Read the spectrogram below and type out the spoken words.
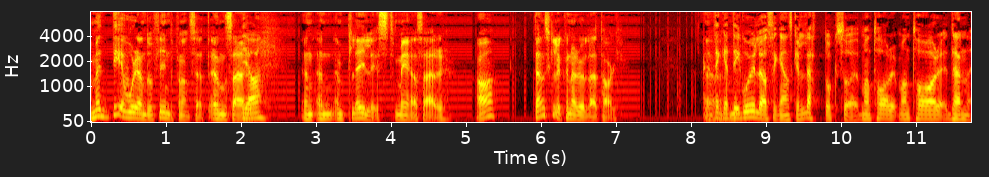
men det vore ändå fint på något sätt. En, så här, Ja. en, en, en playlist med så här, ja, den skulle kunna rulla ett tag. Jag tänker att det går ju att lösa ganska lätt också. Man tar, man tar den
